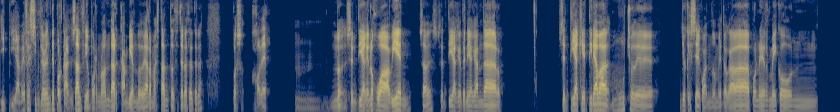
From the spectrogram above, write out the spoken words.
y, y a veces simplemente por cansancio, por no andar cambiando de armas tanto, etcétera, etcétera, pues joder, mm, no, sentía que no jugaba bien, ¿sabes? Sentía que tenía que andar, sentía que tiraba mucho de, yo qué sé, cuando me tocaba ponerme con,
